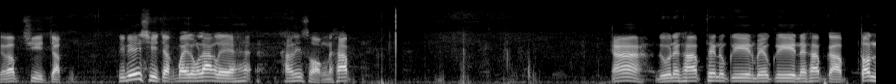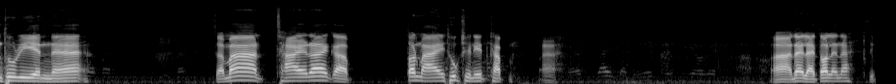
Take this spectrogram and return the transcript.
นะครับฉีดจากทีนี้ฉีดจากใบลงล่างเลยฮะครั้งที่ 2 นะครับอ่าดูนะครับเทคโนโลยีไบโอกรีนนะครับกับต้นทุเรียนนะฮะสามารถใช้ได้กับต้นไม้ทุกชนิดครับอ่าอ่าได้หลายต้นแล้วนะสิบ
